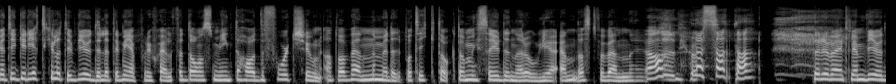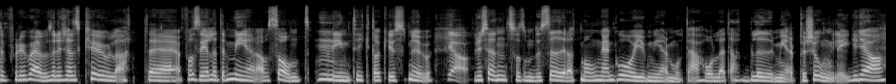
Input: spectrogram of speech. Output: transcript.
Men jag tycker det är jättekul att du bjuder lite mer på dig själv. För de som inte har the fortune att vara vänner med dig på TikTok, de missar ju dina roliga endast för vänner ja. Där du verkligen bjuder på dig själv. Så det känns kul att eh, få se lite mer av sånt på mm. din TikTok just nu. Ja. För det känns så som du säger att många går ju mer mot det här hållet att bli mer personlig. Ja.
